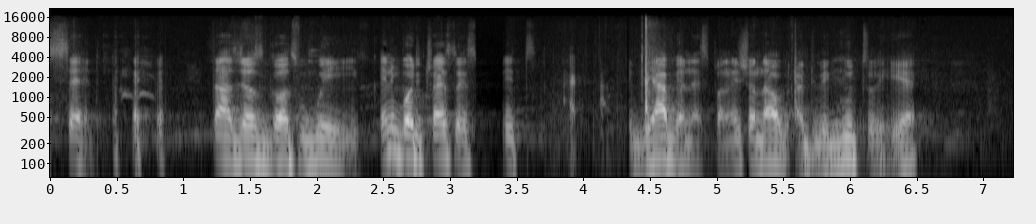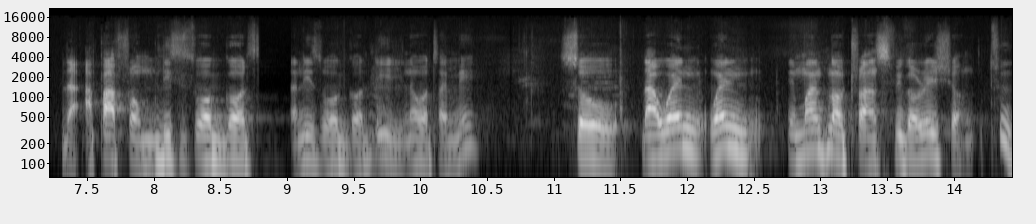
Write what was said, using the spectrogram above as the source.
said. That's just God's way. If anybody tries to explain it, if they have an explanation, that would be good to hear. That apart from this is what God and this is what God did, you know what I mean? So that when when the mountain of transfiguration, two,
